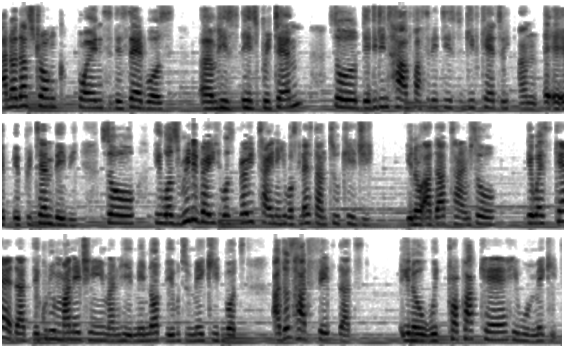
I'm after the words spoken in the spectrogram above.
another strong point they said was um, his his preterm. So they didn't have facilities to give care to an, a, a, a preterm baby. So he was really very he was very tiny. He was less than two kg, you know, at that time. So they were scared that they couldn't manage him and he may not be able to make it. But I just had faith that, you know, with proper care he will make it.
